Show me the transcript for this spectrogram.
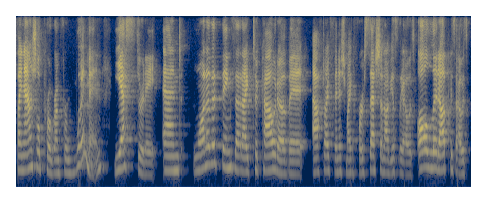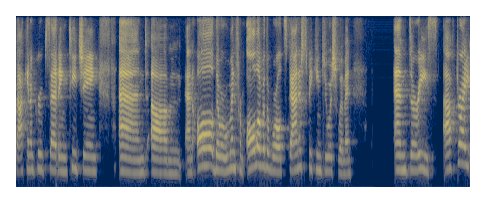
financial program for women yesterday. And one of the things that I took out of it after I finished my first session, obviously I was all lit up because I was back in a group setting teaching and um, and all there were women from all over the world, Spanish speaking Jewish women. And Doris, after I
